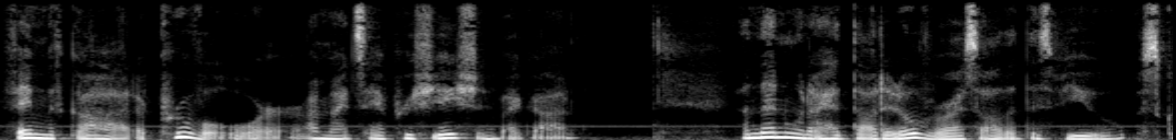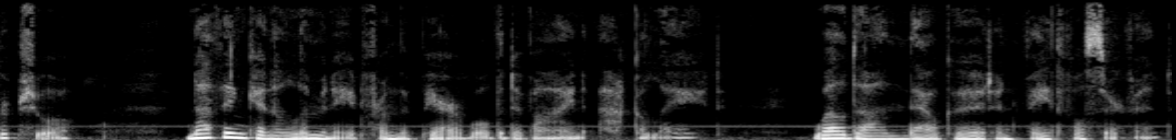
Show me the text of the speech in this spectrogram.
fame with God, approval, or I might say appreciation by God. And then, when I had thought it over, I saw that this view was scriptural. Nothing can eliminate from the parable the divine accolade Well done, thou good and faithful servant.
